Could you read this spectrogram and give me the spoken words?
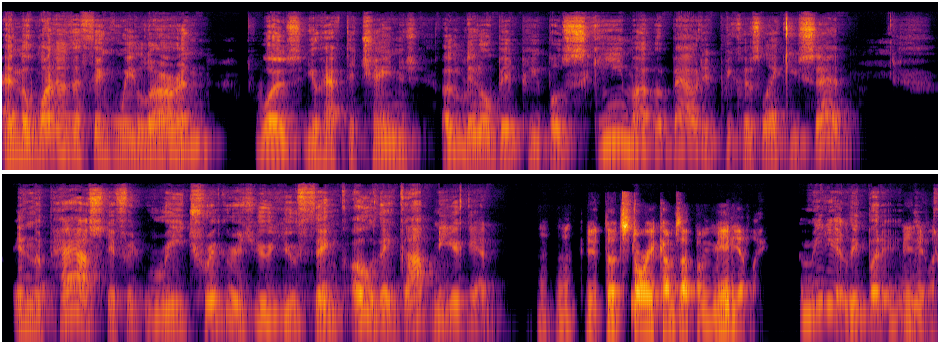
And the one other thing we learned was you have to change a little bit people's schema about it because, like you said, in the past, if it re triggers you, you think, oh, they got me again Mhm. It- the story comes up immediately. immediately. But it- Immediately. we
